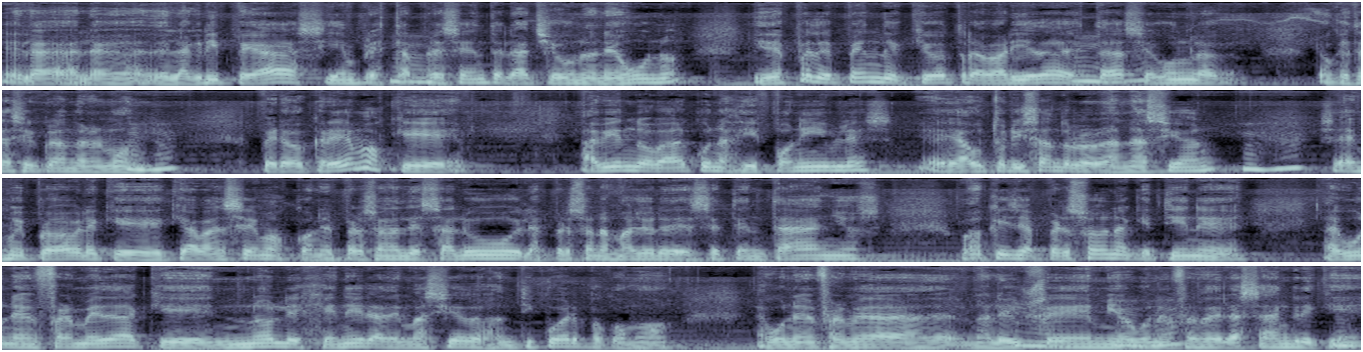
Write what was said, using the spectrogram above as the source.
Eh, de la gripe A siempre está presente, la H1N1, y después depende qué otra variedad está según lo que está circulando en el mundo. Pero creemos que habiendo vacunas disponibles, eh, autorizándolo a la nación, es muy probable que, avancemos con el personal de salud y las personas mayores de 70 años o aquella persona que tiene alguna enfermedad que no le genera demasiados anticuerpos, como alguna enfermedad, una leucemia, alguna enfermedad de la sangre que,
